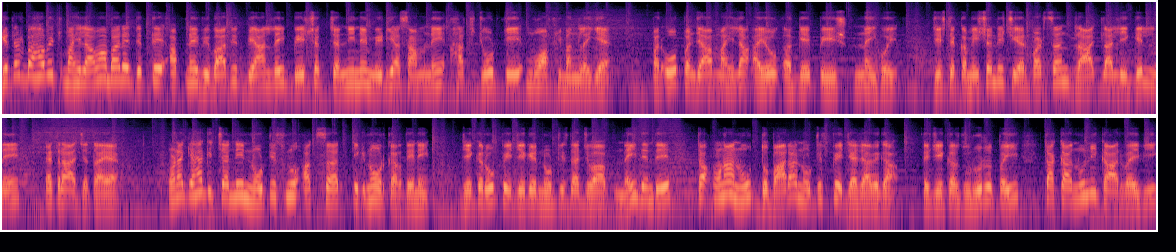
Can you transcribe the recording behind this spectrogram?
ਗਿੱਦੜਬਾਹਾ ਵਿੱਚ ਮਹਿਲਾਵਾਂ ਬਾਰੇ ਦਿੱਤੇ ਆਪਣੇ ਵਿਵਾਦਿਤ ਬਿਆਨ ਲਈ ਬੇਸ਼ੱਕ ਚੰਨੀ ਨੇ ਮੀਡੀਆ ਸਾਹਮਣੇ ਹੱਥ ਜੋੜ ਕੇ ਮੁਆਫੀ ਮੰਗ ਲਈ ਹੈ, ਪਰ ਉਹ ਪੰਜਾਬ ਮਹਿਲਾ ਆਯੋਗ ਅੱਗੇ ਪੇਸ਼ ਨਹੀਂ ਹੋਏ, ਜਿਸ ਤੇ ਕਮਿਸ਼ਨ ਦੀ ਚੇਅਰਪਰਸਨ ਰਾਜ ਲਾਲੀ ਗਿੱਲ ਨੇ ਇਤਰਾਜ਼ ਜਤਾਇਆ ਉਹਨਾਂ ਕਿਹਾ ਕਿ ਚੰਨੀ ਨੋਟਿਸ ਨੂੰ ਅਕਸਰ ਇਗਨੋਰ ਕਰਦੇ ਨੇ। ਜੇਕਰ ਉਹ ਭੇਜੇ ਗਏ ਨੋਟਿਸ ਦਾ ਜਵਾਬ ਨਹੀਂ ਦਿੰਦੇ, ਤਾਂ ਉਹਨਾਂ ਨੂੰ ਦੁਬਾਰਾ ਨੋਟਿਸ ਭੇਜਿਆ ਜਾਵੇਗਾ ਤੇ ਜੇਕਰ ਜ਼ਰੂਰਤ ਪਈ, ਤਾਂ ਕਾਨੂੰਨੀ ਕਾਰਵਾਈ ਵੀ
